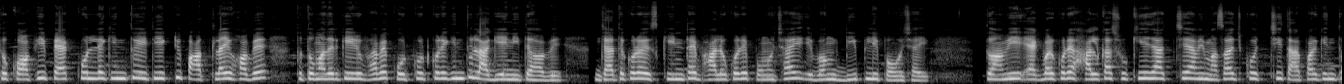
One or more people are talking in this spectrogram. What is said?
তো কফি প্যাক করলে কিন্তু এটি একটু পাতলাই হবে, তো তোমাদেরকে এইভাবে কোট কোট করে কিন্তু লাগিয়ে নিতে হবে, যাতে করে স্কিনটায় ভালো করে পৌঁছায় এবং ডিপলি পৌঁছায়। তো আমি একবার করে হালকা শুকিয়ে যাচ্ছে আমি মাসাজ করছি তারপর কিন্তু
